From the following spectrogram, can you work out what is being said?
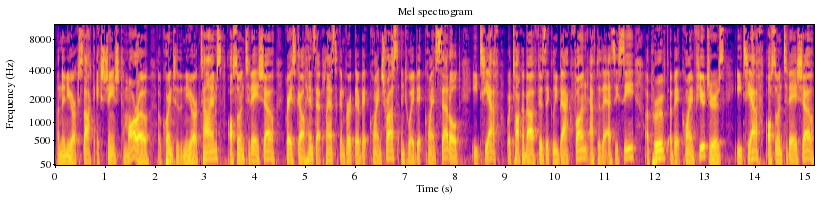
on the New York Stock Exchange tomorrow, according to the New York Times. Also in today's show, Grayscale hints at plans to convert their Bitcoin trust into a Bitcoin settled ETF. We're talking about a physically backed fund after the SEC approved a Bitcoin futures ETF. Also in today's show,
